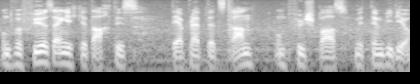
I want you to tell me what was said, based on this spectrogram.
und wofür es eigentlich gedacht ist, der bleibt jetzt dran und viel Spaß mit dem Video.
